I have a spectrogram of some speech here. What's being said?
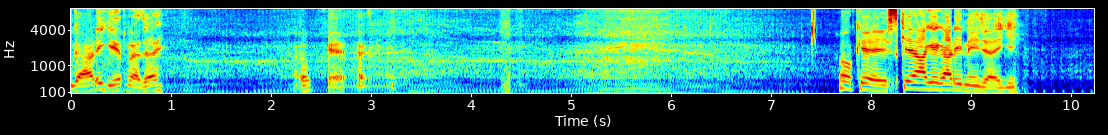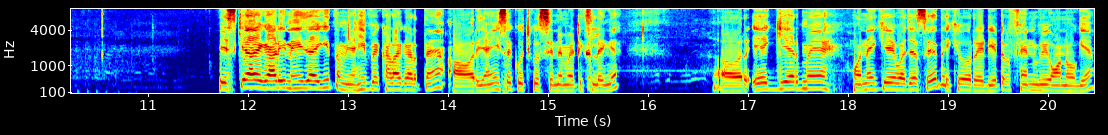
गाड़ी गिर ना जाए। ओके। ओके इसके आगे गाड़ी नहीं जाएगी। इसके आगे गाड़ी नहीं जाएगी तो हम यहीं पे खड़ा करते हैं और यहीं से कुछ कुछ सिनेमेटिक्स लेंगे। और एक गियर में होने की वजह से देखिए रेडिएटर फ़ैन भी ऑन हो गया।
